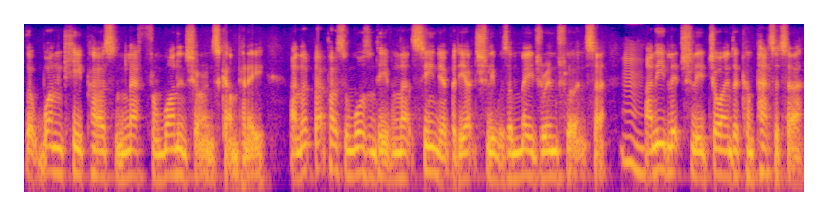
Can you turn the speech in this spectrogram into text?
that one key person left from one insurance company and that, that person wasn't even that senior, but he actually was a major influencer. Mm. And he literally joined a competitor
